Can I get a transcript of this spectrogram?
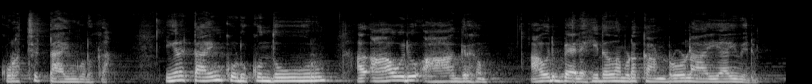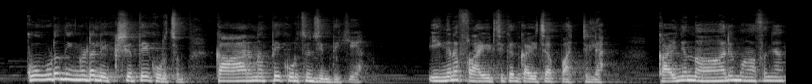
കുറച്ച് ടൈം കൊടുക്കുക. ഇങ്ങനെ ടൈം കൊടുക്കും തോറും ആ ഒരു ആഗ്രഹം ആ ഒരു ബലഹീനത നമ്മുടെ കൺട്രോളായി ആയി വരും. കൂടെ നിങ്ങളുടെ ലക്ഷ്യത്തെക്കുറിച്ചും കാരണത്തെക്കുറിച്ചും ചിന്തിക്കുക. ഇങ്ങനെ ഫ്രൈഡ് ചിക്കൻ കഴിച്ചാൽ പറ്റില്ല. കഴിഞ്ഞ നാല് മാസം ഞാൻ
